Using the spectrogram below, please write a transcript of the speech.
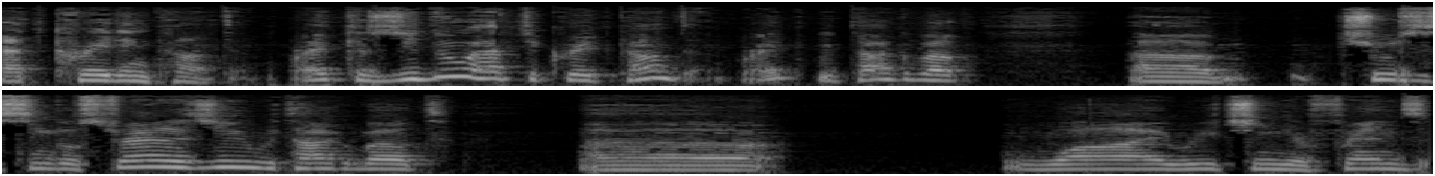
at creating content right? Because you do have to create content right? We talk about um, choose a single strategy. We talk about uh, why reaching your friends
